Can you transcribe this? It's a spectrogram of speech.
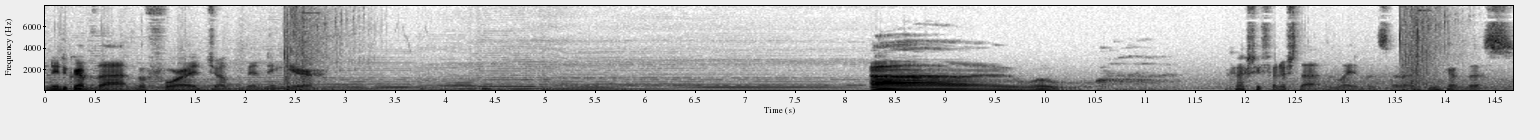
I need to grab that before I jump into here. Uh, whoa. I can actually finish that enlightenment, so I can grab this.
